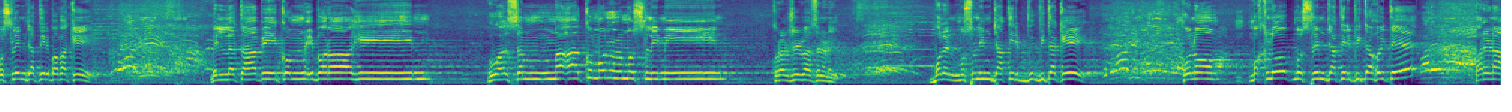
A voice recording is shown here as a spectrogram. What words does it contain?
মুসলিম জাতির বাবাকে আছে নাই? বলেন, মুসলিম জাতির পিতাকে কোন মখলুক মুসলিম জাতির পিতা হইতে পারে না।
